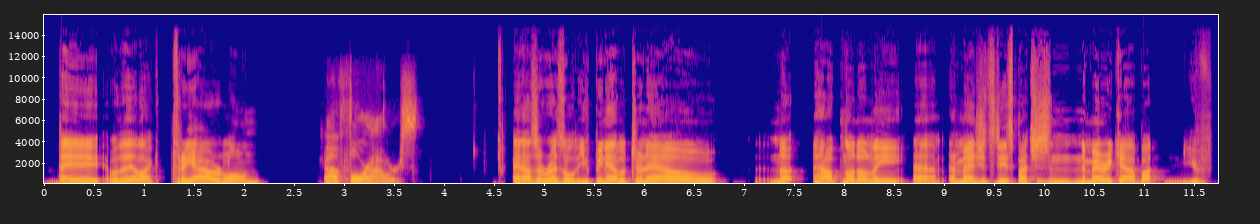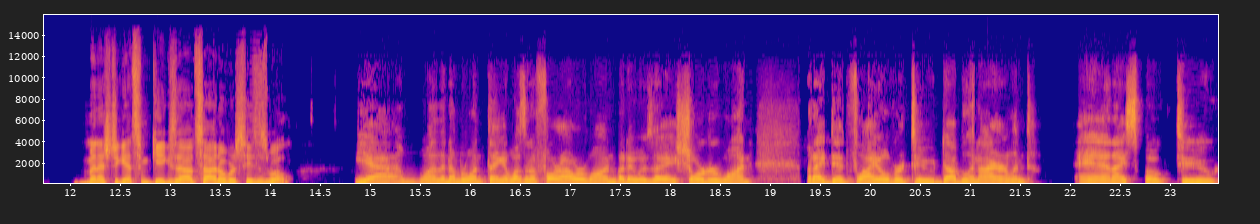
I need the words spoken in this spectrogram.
they were they like three hour long uh, four hours and as a result you've been able to now not help not only um, emergency dispatches in america but you've managed to get some gigs outside overseas as well. Yeah, one the number one thing. It wasn't a four hour one, but it was a shorter one. But I did fly over to Dublin, Ireland, and I spoke to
